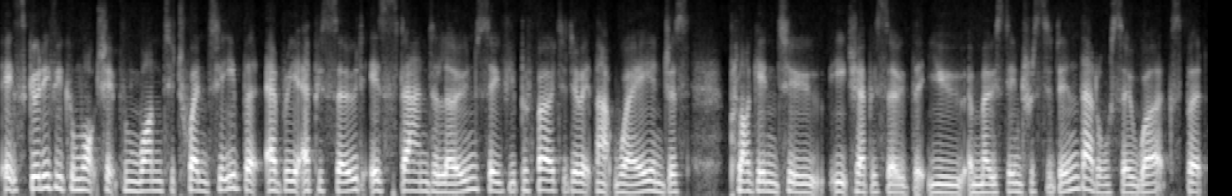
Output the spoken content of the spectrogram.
It's good if you can watch it from 1 to 20, but every episode is standalone. So if you prefer to do it that way and just plug into each episode that you are most interested in, that also works. But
